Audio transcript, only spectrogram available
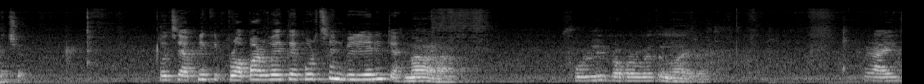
হচ্ছে। বলছি আপনি কি প্রপার ওয়েতে করছেন বিরিয়ানিটা? না না। ফুললি প্রপার ওয়েতে নয় এটা। রাইস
